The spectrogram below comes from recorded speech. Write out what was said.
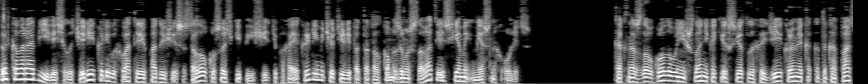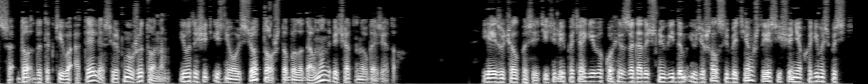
Только воробьи весело чирикали, выхватывая падающие со столов кусочки пищи, трепахая крыльями, чертили под потолком замысловатые схемы местных улиц. Как назло в голову не шло никаких светлых идей, кроме как докопаться до детектива отеля, сверкнув жетоном, и вытащить из него все то, что было давно напечатано в газетах. Я изучал посетителей, потягивая кофе с загадочным видом, и утешал себя тем, что есть еще необходимость посетить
